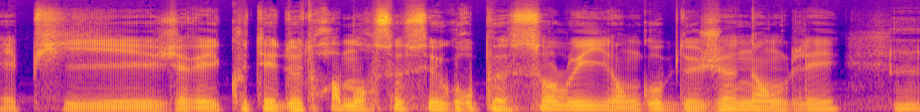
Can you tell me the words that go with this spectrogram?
Et puis j'avais écouté deux trois morceaux de ce groupe Sorry, un groupe de jeunes anglais. Mm.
